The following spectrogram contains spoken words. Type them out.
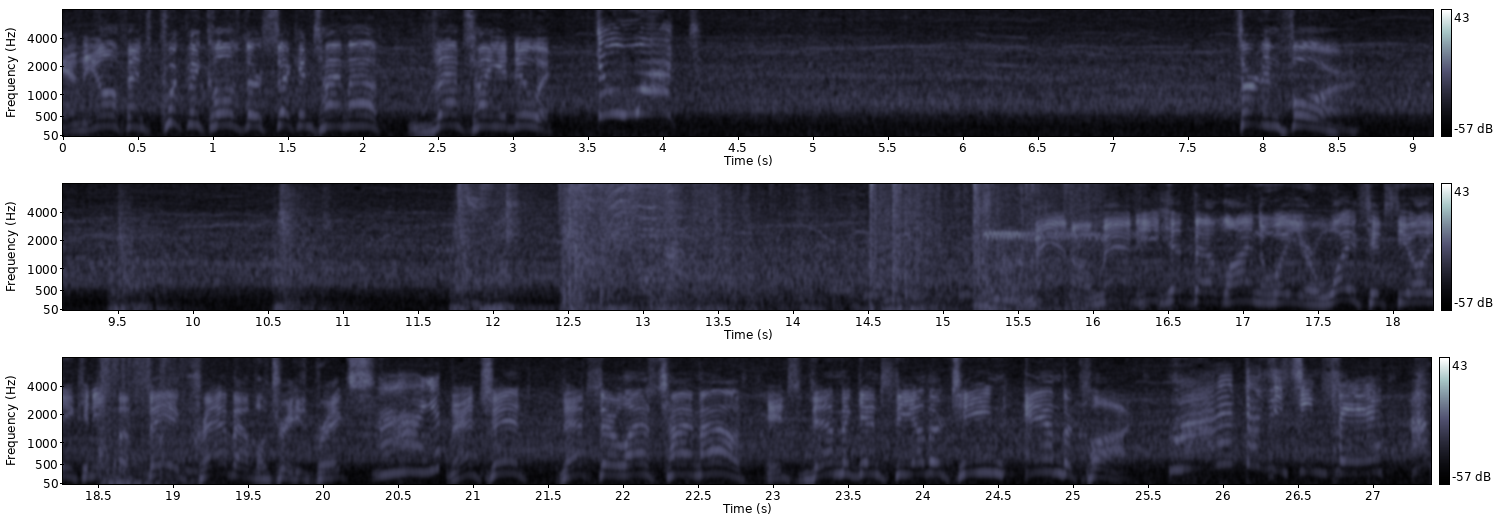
And the offense quickly calls their second timeout. That's how you do it. Do what? Third and four. Man, oh man, he hit that line the way your wife hits the all-you-can-eat buffet of crabapple trees, Bricks. Uh. That's it. That's their last time out. It's them against the other team and the clock. Uh, that doesn't seem fair. I'm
